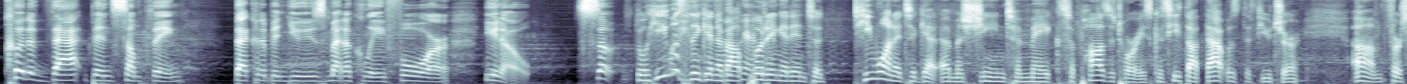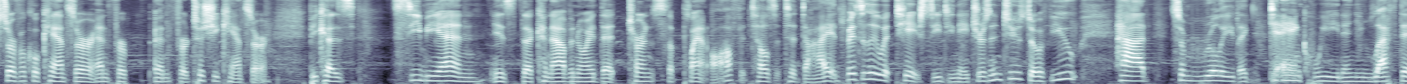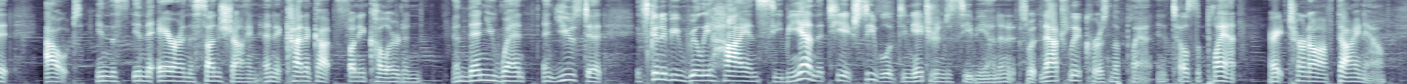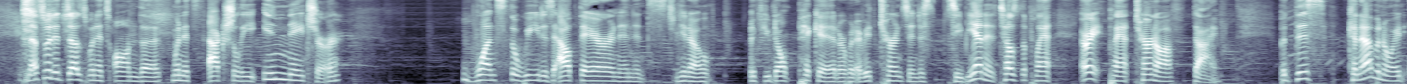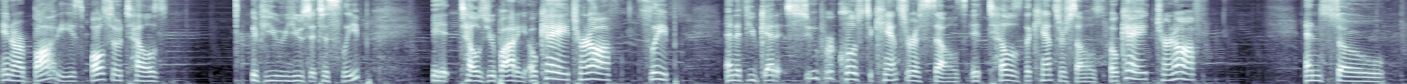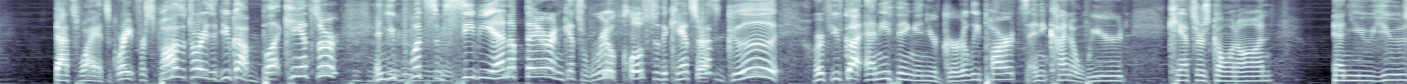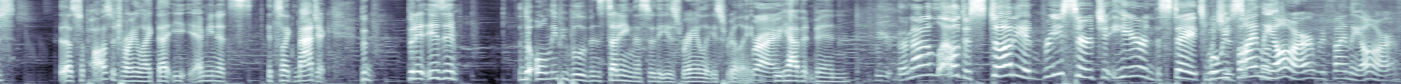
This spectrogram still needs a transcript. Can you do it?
could have that been something that could have been used medically for, you know, so Well, he was thinking about putting it into. He wanted to get a machine to make suppositories because he thought that was the future um, for cervical cancer and for and for tushy cancer because CBN is the cannabinoid that turns the plant off. It tells it to die. It's basically what THC denatures into. So if you had some really like dank weed and you left it out in the in the air in the sunshine and it kind of got funny colored and and then you went and used it, it's going to be really high in CBN. The THC will have denatured into CBN, and it's what naturally occurs in the plant. And it tells the plant, all right, turn off, die now. And that's what it does when it's on the when it's actually in nature. Once the weed is out there and, and it's you know if you don't pick it or whatever, it turns into CBN and it tells the plant, all right, plant, turn off, die. But this cannabinoid in our bodies also tells if you use it to sleep, it tells your body, okay, turn off, sleep. And if you get it super close to cancerous cells, it tells the cancer cells, okay, turn off. And so that's why it's great for suppositories. If you got butt cancer and you put some CBN up there and gets real close to the cancer, that's good. Or if you've got anything in your girly parts, any kind of weird cancers going on, and you use a suppository like that, I mean, it's it's like magic. But but it isn't. The only people who've been studying this are the Israelis, really. Right. We haven't been. We- They're not allowed to study and research it here in the states. Well, we is finally are. We finally are.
